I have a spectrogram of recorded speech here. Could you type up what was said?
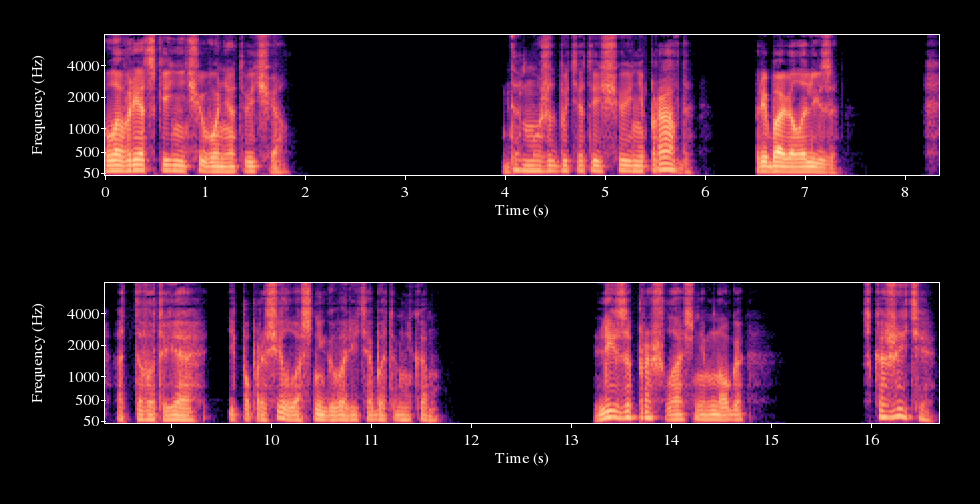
Лаврецкий ничего не отвечал. — Да, может быть, это еще и неправда, — прибавила Лиза. Оттого-то я и попросил вас не говорить об этом никому. Лиза прошлась немного. — Скажите,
